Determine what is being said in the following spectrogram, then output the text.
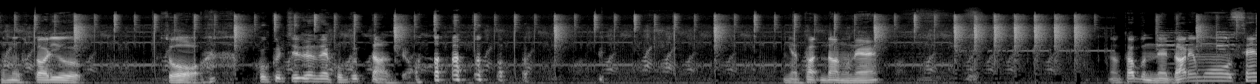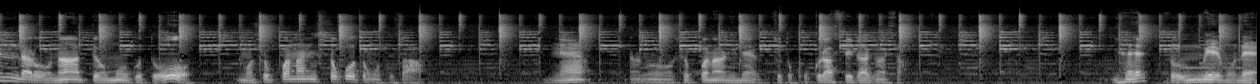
この二人を、そう、告知でね、告ったんですよ。いや、た、あのね、多分ね、誰もせんだろうなって思うことを、もうしょっぱなにしとこうと思ってさ、ね、あの、しょっぱなにね、ちょっと告らせていただきました。ね、そう、運営もね、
